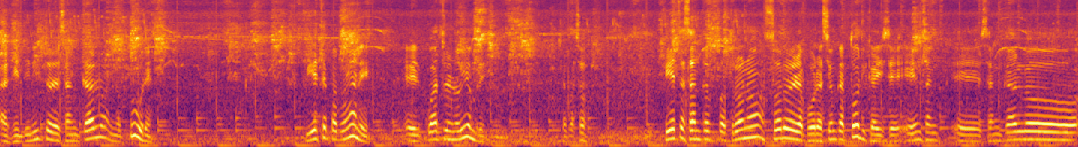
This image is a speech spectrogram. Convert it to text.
Argentinito de San Carlos en octubre. Fiestas patronales el 4 de noviembre. Ya pasó. Fiesta Santo Patrono solo de la población católica, dice. En San, eh, San Carlos,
